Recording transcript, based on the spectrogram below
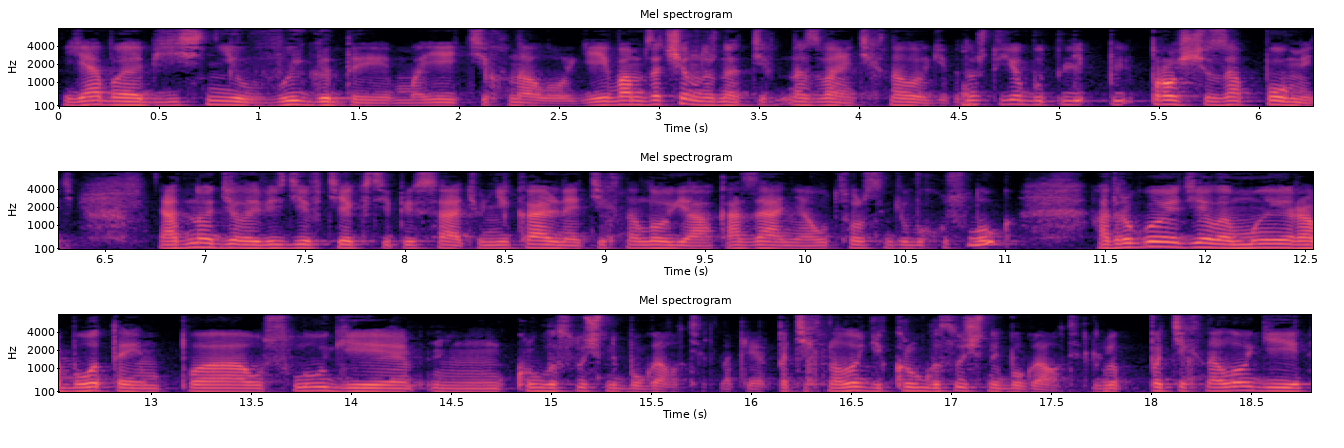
я бы объяснил выгоды моей технологии. И вам зачем нужно название технологии? Потому что ее будет проще запомнить. Одно дело везде в тексте писать уникальная технология оказания аутсорсинговых услуг, а другое дело мы работаем по услуге круглосуточный бухгалтер, например, по технологии круглосуточный бухгалтер, либо по технологии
